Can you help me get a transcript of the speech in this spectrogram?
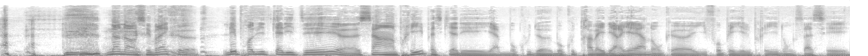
non, non, c'est vrai que les produits de qualité, euh, ça a un prix parce qu'il y a des, il y a beaucoup de, beaucoup de travail derrière, donc il faut payer le prix. Donc ça, c'est,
